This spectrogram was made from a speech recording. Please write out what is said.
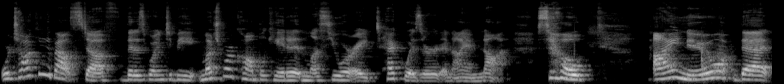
we're talking about stuff that is going to be much more complicated unless you are a tech wizard, and I am not. So, I knew that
